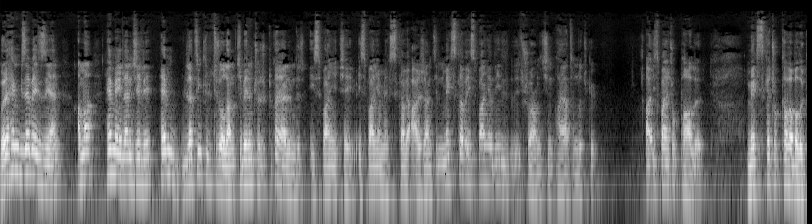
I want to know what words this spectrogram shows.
böyle hem bize benzeyen ama hem eğlenceli hem Latin kültürü olan ki benim çocukluk hayalimdir. İspanya şey İspanya, Meksika ve Arjantin. Meksika ve İspanya değil şu an için hayatımda çünkü İspanya çok pahalı. Meksika çok kalabalık.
